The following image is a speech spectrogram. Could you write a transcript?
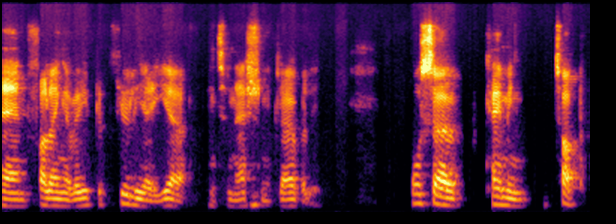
and following a very peculiar year internationally, globally, also came in top,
